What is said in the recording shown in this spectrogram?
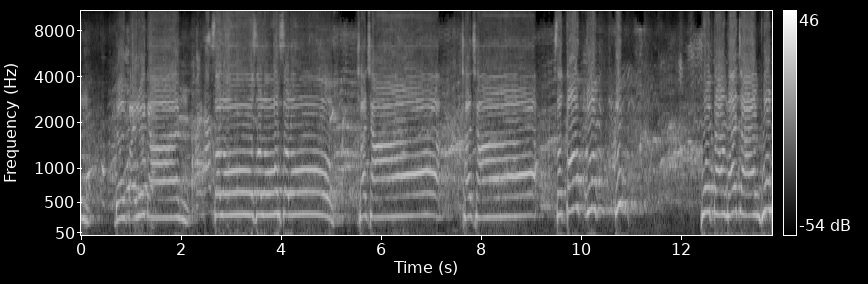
น เดินไปด้วยกัน สโลว์สโลว์สโล ว์ช้าๆช้าสต็อปหยุดฮึบพูดตามพระอาจารย์เพื่อน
